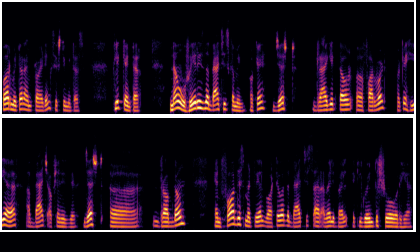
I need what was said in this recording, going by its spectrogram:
per meter I'm providing 60 meters. Click enter. Now where is the batch is coming? Okay, just drag it down uh, forward. Okay, here a batch option is there. Just uh, drop down and for this material, whatever the batches are available, it will going to show over here.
